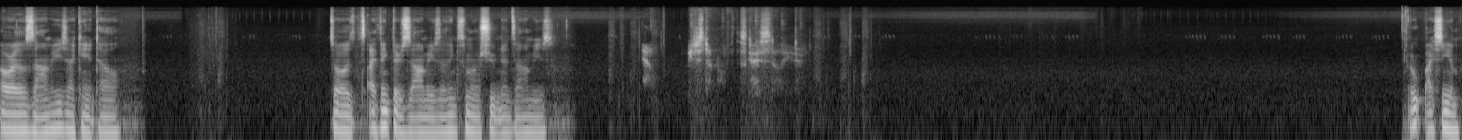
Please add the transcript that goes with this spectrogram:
Oh, are those zombies? I can't tell. So it's, I think there's zombies. I think someone was shooting at zombies. We just don't know if this guy's still here. Oh, I see him.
